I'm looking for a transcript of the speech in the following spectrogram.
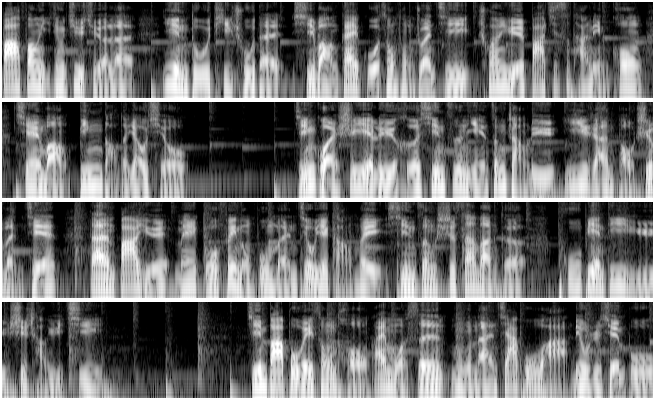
巴方已经拒绝了印度提出的希望该国总统专机穿越巴基斯坦领空前往冰岛的要求。尽管失业率和薪资年增长率依然保持稳健，但八月美国非农部门就业岗位新增十三万个，普遍低于市场预期。津巴布韦总统埃默森·姆南加古瓦六日宣布，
